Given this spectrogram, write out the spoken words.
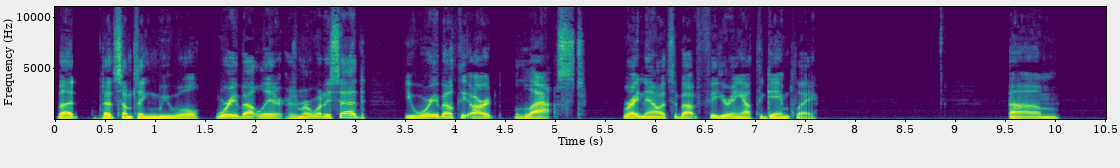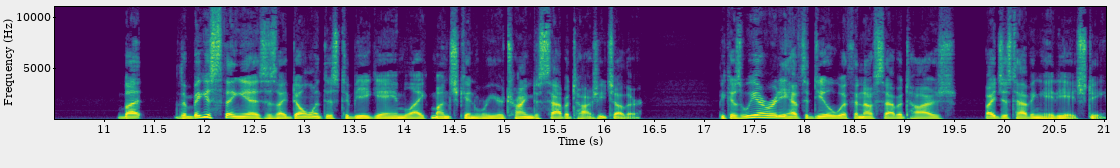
But that's something we will worry about later. Because remember what I said? You worry about the art last. Right now, it's about figuring out the gameplay. Um, but the biggest thing is, is I don't want this to be a game like Munchkin where you're trying to sabotage each other, because we already have to deal with enough sabotage by just having ADHD.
